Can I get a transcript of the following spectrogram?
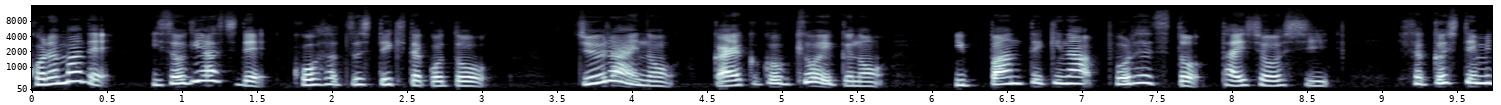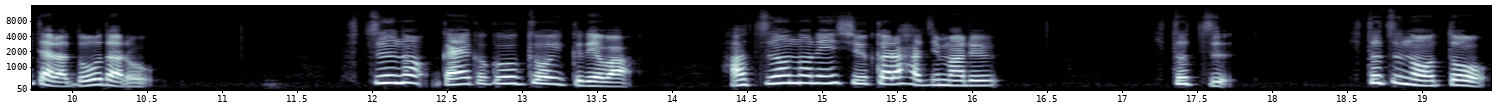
これまで急ぎ足で考察してきたことを従来の外国語教育の一般的なプロセスと対照し比較してみたらどうだろう。普通の外国語教育では発音の練習から始まる一つ一つの音を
